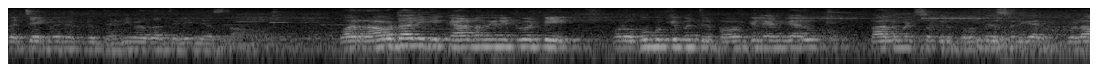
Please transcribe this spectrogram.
ప్రత్యేకమైనటువంటి ధన్యవాదాలు తెలియజేస్తాము వారు రావడానికి కారణమైనటువంటి మన ఉప ముఖ్యమంత్రి పవన్ కళ్యాణ్ గారు పార్లమెంట్ సభ్యులు పురంధేశ్వరి గారికి కూడా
